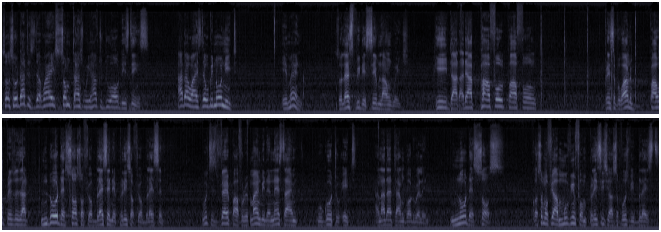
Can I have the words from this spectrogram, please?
So, so that is the, why sometimes we have to do all these things. Otherwise, there will be no need. Amen. So let's speak the same language. He that they are powerful, powerful principle. One powerful principle is that know the source of your blessing, the place of your blessing, which is very powerful. Remind me the next time we'll go to it. Another time, God willing. Know the source. Because some of you are moving from places you are supposed to be blessed.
